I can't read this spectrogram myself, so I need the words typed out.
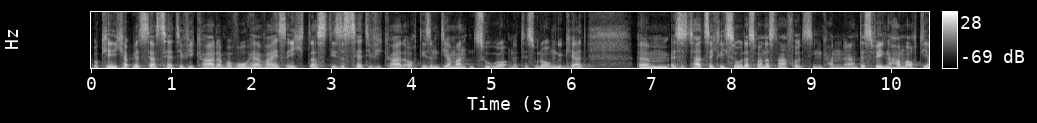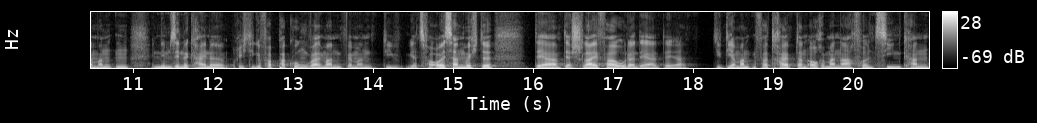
okay, ich habe jetzt das Zertifikat, aber woher weiß ich, dass dieses Zertifikat auch diesem Diamanten zugeordnet ist oder umgekehrt? Ähm, es ist tatsächlich so, dass man das nachvollziehen kann. Ja? Deswegen haben auch Diamanten in dem Sinne keine richtige Verpackung, weil man, wenn man die jetzt veräußern möchte, der, der Schleifer oder der, der die Diamanten vertreibt, dann auch immer nachvollziehen kann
